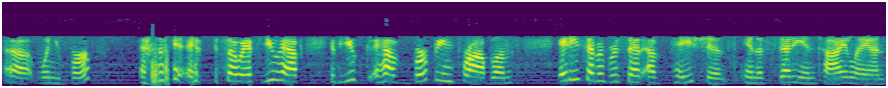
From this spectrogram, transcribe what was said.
uh, when you burp. so if you have if you have burping problems, 87% of patients in a study in Thailand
